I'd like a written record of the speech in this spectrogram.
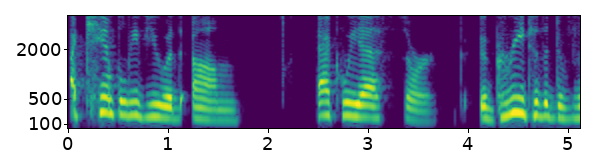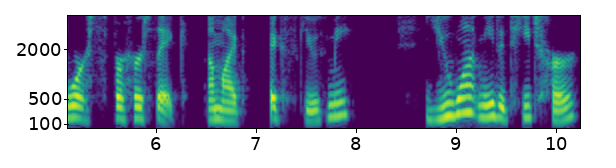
I can't believe you would um acquiesce or agree to the divorce for her sake. I'm like, excuse me? You want me to teach her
